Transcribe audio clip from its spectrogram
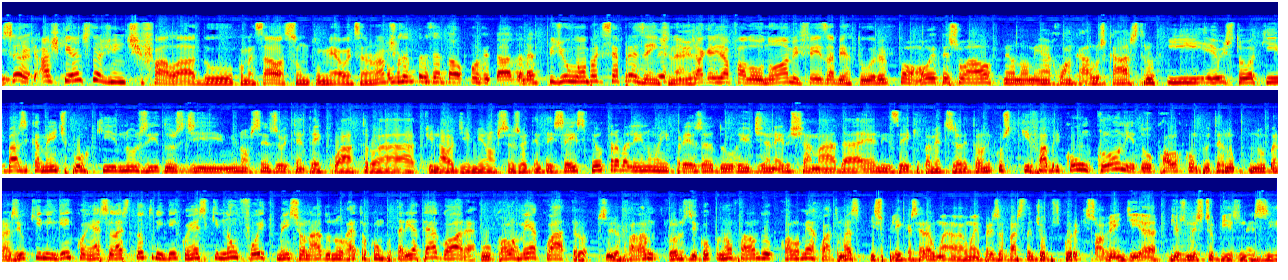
Cê- acho que antes da gente falar do. começar o assunto 6809, Vamos apresentar o convidado, né? pediu o Juan para que se apresente, né? Já que ele já falou o nome, fez a abertura. Bom, oi pessoal, meu nome é Juan Carlos Castro e eu estou aqui basicamente porque nos idos de 1984 a final de 1986 eu trabalhei numa empresa do Rio de Janeiro chamada LZ Equipamentos Eletrônicos que fabricou um clone do Color Computer no, no Brasil que ninguém conhece, lá tanto ninguém conhece que não foi mencionado no Retrocomputaria até agora, o Color 64. Já falaram de clones de coco, não falando do Color 64, mas explica, se era uma, uma empresa bastante obscura que só vendia business to business e,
